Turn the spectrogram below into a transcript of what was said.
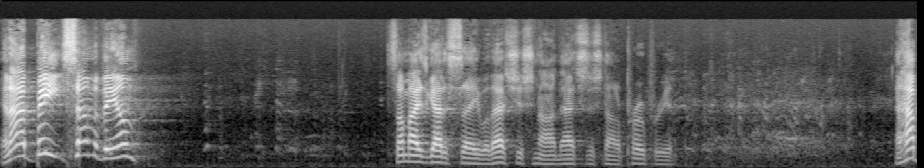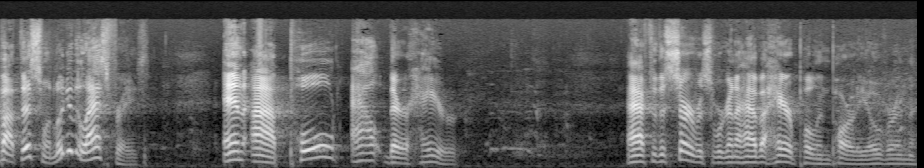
And I beat some of them. Somebody's got to say, well, that's just not, that's just not appropriate. And how about this one? Look at the last phrase. And I pulled out their hair. After the service, we're going to have a hair pulling party over in the.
